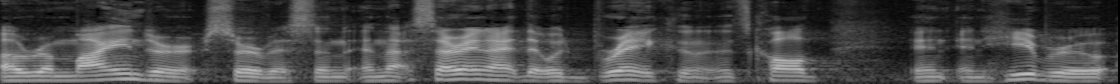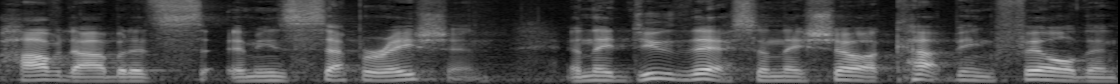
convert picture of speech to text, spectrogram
a reminder service, and, and that Saturday night that would break, it's called in, in Hebrew Havdalah, but it's, it means separation. And they do this, and they show a cup being filled, and,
